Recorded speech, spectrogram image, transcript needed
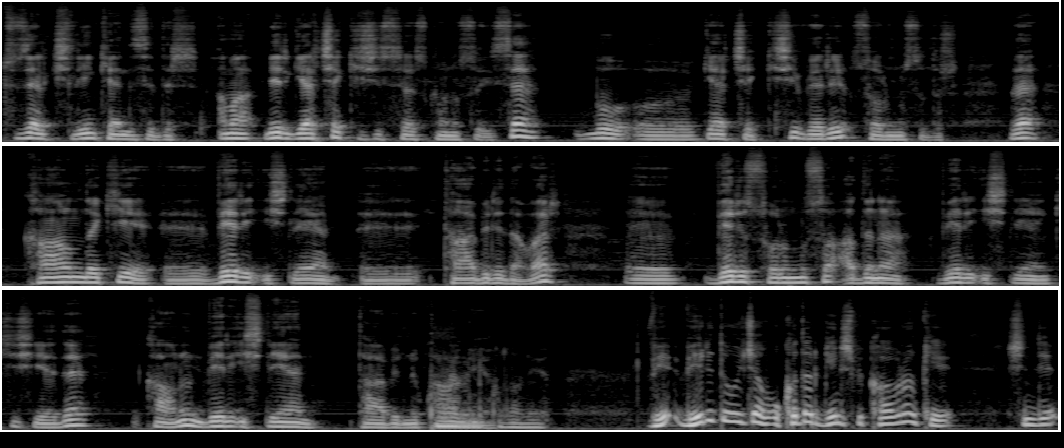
tüzel kişiliğin kendisidir. Ama bir gerçek kişi söz konusu ise bu e, gerçek kişi veri sorumlusudur. Ve kanundaki e, veri işleyen e, tabiri de var. E, veri sorumlusu adına veri işleyen kişiye de kanun veri işleyen tabirini kullanıyor. Tabirini kullanıyor. Ve, veri de hocam o kadar geniş bir kavram ki şimdi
